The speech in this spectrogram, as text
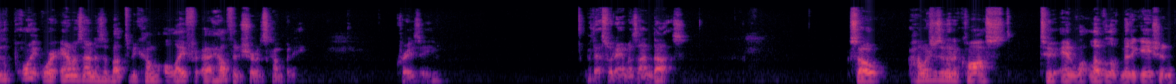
the point where Amazon is about to become a life a health insurance company. Crazy. But that's what Amazon does. So, how much is it going to cost to, and what level of mitigation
